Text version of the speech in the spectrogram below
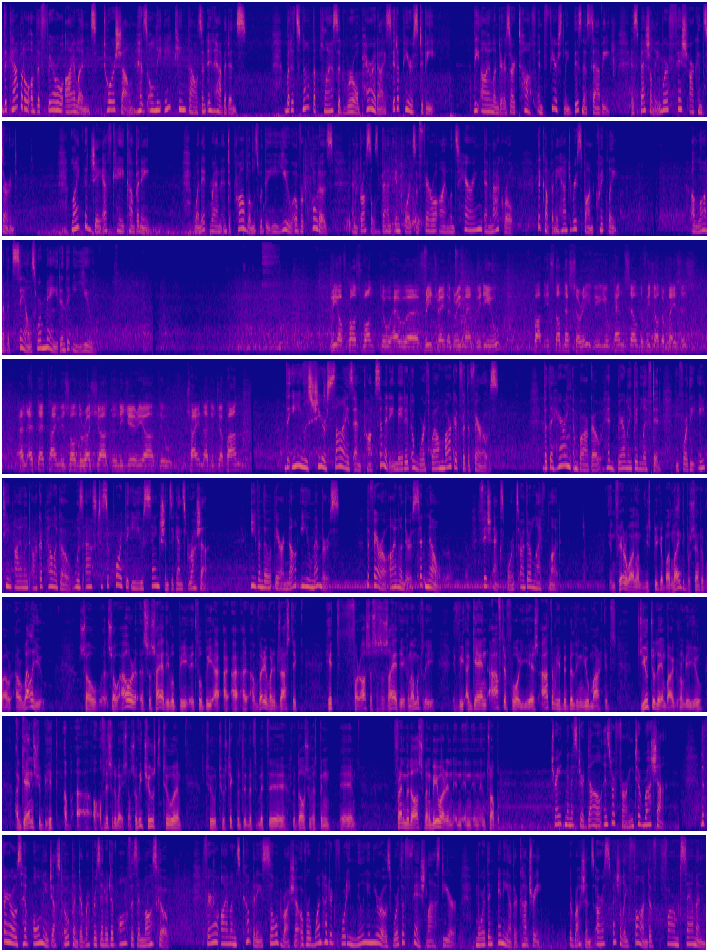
The capital of the Faroe Islands, Tórshavn, has only 18,000 inhabitants. But it's not the placid rural paradise it appears to be. The islanders are tough and fiercely business savvy, especially where fish are concerned. Like the JFK Company. When it ran into problems with the EU over quotas and Brussels banned imports of Faroe Islands herring and mackerel, the company had to respond quickly. A lot of its sales were made in the EU. We of course want to have a free trade agreement with EU, but it's not necessary. You can sell the fish other places. And at that time we sold to Russia, to Nigeria, to China, to Japan. The EU's sheer size and proximity made it a worthwhile market for the Faroes. But the herring embargo had barely been lifted before the 18 island archipelago was asked to support the EU's sanctions against Russia. Even though they are not EU members, the Faroe Islanders said no. Fish exports are their lifeblood. In Faroe Island, we speak about 90% of our, our value. So, so our uh, society will be, it will be a, a, a very, very drastic hit for us as a society economically if we again, after four years, after we have been building new markets due to the embargo from EU, again should be hit up, uh, of this situation. So we choose to, uh, to, to stick with, with, with, uh, with those who has been uh, friend with us when we were in, in, in, in trouble. Trade Minister Dahl is referring to Russia. The Faroes have only just opened a representative office in Moscow. Faroe Islands companies sold Russia over 140 million euros worth of fish last year, more than any other country. The Russians are especially fond of farmed salmon.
